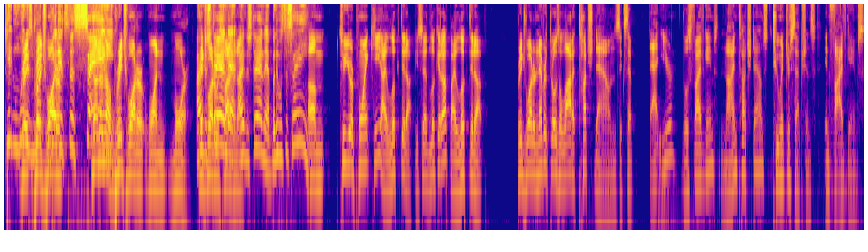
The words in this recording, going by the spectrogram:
Didn't win as much, but it's the same. No, no, no. Bridgewater won more. I Bridgewater understand was five that. I understand that, but it was the same. Um, to your point, Key, I looked it up. You said look it up. I looked it up. Bridgewater never throws a lot of touchdowns except that year, those five games, nine touchdowns, two interceptions in five games.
